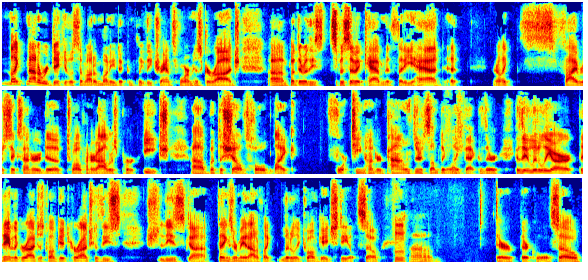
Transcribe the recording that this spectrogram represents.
like not a ridiculous amount of money to completely transform his garage. Um, but there were these specific cabinets that he had at they're like five or six hundred to twelve hundred dollars per each. Uh, but the shelves hold like 1400 pounds or something like that because they're because they literally are the name of the garage is 12 gauge garage because these these uh, things are made out of like literally 12 gauge steel so Hmm. um, they're they're cool so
